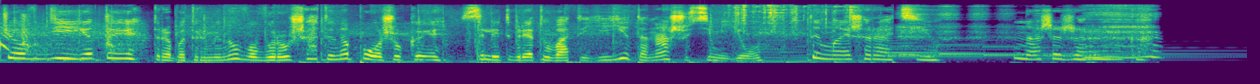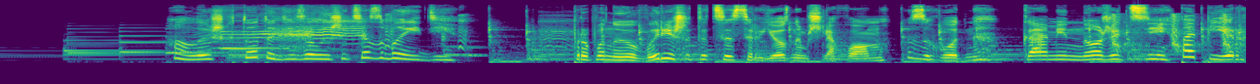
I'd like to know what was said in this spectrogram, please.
Що вдіяти? Треба терміново вирушати на пошуки. Слід врятувати її та нашу сім'ю. Ти маєш рацію, наша жаринка. Але ж хто тоді залишиться з Вейді? Пропоную вирішити це серйозним шляхом. Згодна. Камінь, ножиці, папір.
